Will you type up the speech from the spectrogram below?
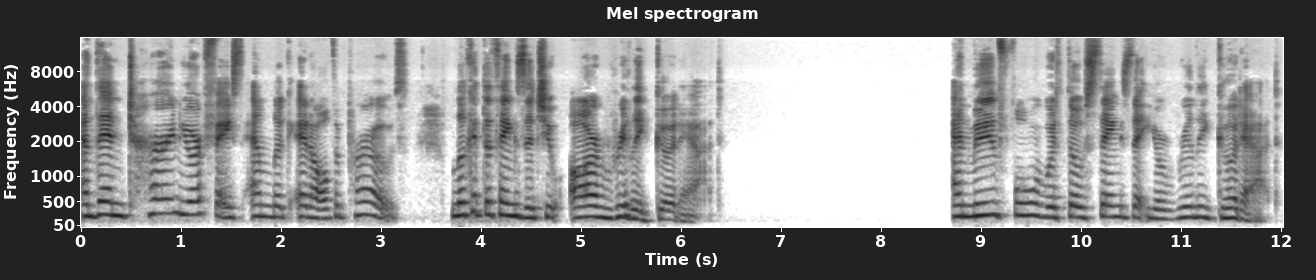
And then turn your face and look at all the pros. Look at the things that you are really good at. And move forward with those things that you're really good at.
